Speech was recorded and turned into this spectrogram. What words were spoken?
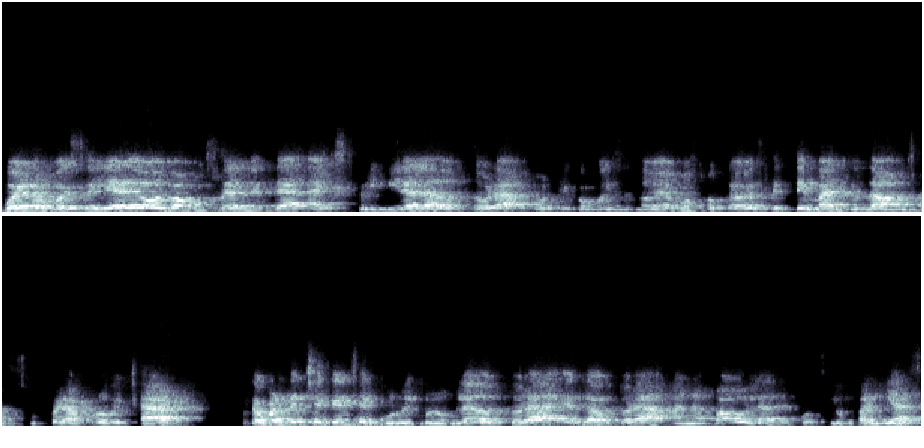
Bueno, pues el día de hoy vamos realmente a exprimir a la doctora, porque como dices, no habíamos tocado este tema, entonces la vamos a súper aprovechar. Porque aparte, chequense el currículum. La doctora es la doctora Ana Paola de Cosío Farías.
